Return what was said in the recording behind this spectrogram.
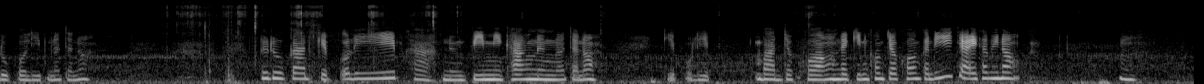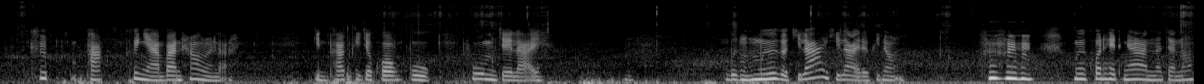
ลูกโอลิฟนะจ๊ะเนาะฤดูการเก็บโอลิฟค่ะหนึ่งปีมีครั้งหนึ่งนาะจ๊ะเนาะเก็บโอลิฟ บ้านเจ้าของได้กินของเจ้าของก็ดีใจค่ะพี่น้องคือพักคือหยาบ้านเฮ้านั่นแหละกินพักที่เจ้าของปลูกภูมิใจหลายบึงมือกับขี้ไล่ขี้ไล่เด้อพี่น้องมือคนเฮ็ดงานนะจ๊ะเนาะ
